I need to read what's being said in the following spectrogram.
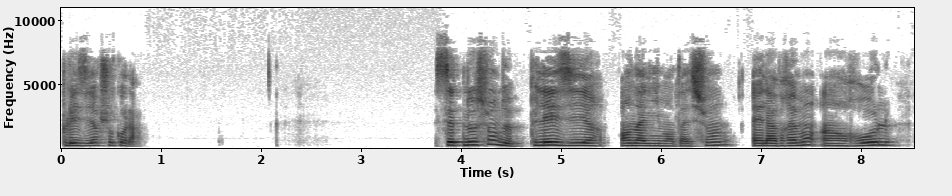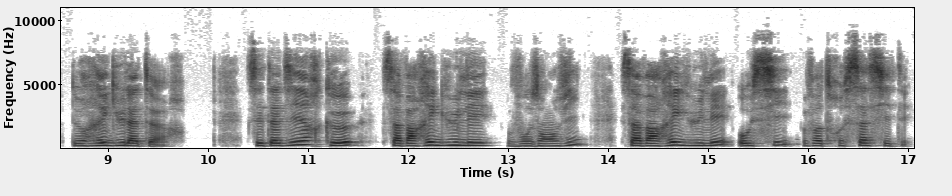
plaisir chocolat. Cette notion de plaisir en alimentation, elle a vraiment un rôle de régulateur. C'est-à-dire que ça va réguler vos envies ça va réguler aussi votre satiété.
